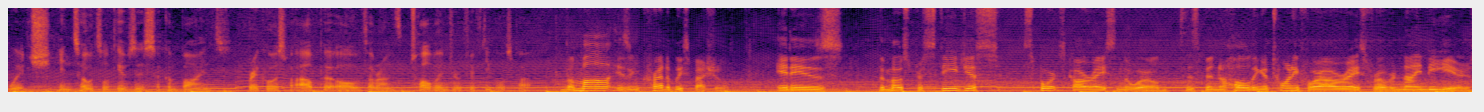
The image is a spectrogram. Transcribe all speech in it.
which in total gives us a combined brake horsepower output of around 1250 horsepower. Le Mans is incredibly special. It is the most prestigious sports car race in the world. It's been holding a 24 hour race for over 90 years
